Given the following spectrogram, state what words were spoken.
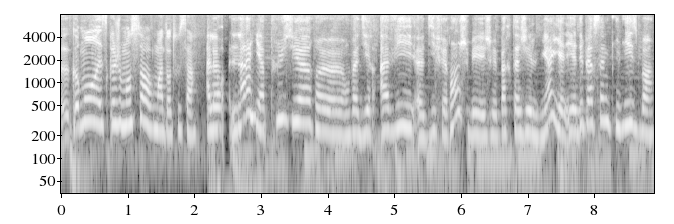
euh, comment est-ce que je m'en sors moi dans tout ça? Alors là, il y a plusieurs, euh, on va dire, avis différents. Je vais, je vais partager le mien. Il y, a, il y a des personnes qui disent ben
